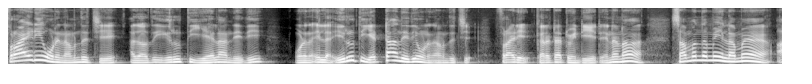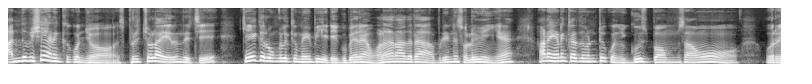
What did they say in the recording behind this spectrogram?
ஃப்ரைடே ஒன்று நடந்துச்சு. அதாவது இருபத்தி ஏழாம் தேதி ஒன்று இல்லை இருபத்தி எட்டாம் தேதி ஒன்று நடந்துச்சு. ஃப்ரைடே கரெக்டாக டுவெண்ட்டி எயிட் என்னென்னா சம்மந்தமே இல்லாமல் அந்த விஷயம் எனக்கு கொஞ்சம் ஸ்பிரிச்சுவலாக இருந்துச்சு. கேட்குறவங்களுக்கு மேபி டே குபேரா வளராதடா அப்படின்னு சொல்லுவீங்க. ஆனால் எனக்கு அது வந்துட்டு கொஞ்சம் கூஸ் பாம்ஸாகவும் ஒரு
